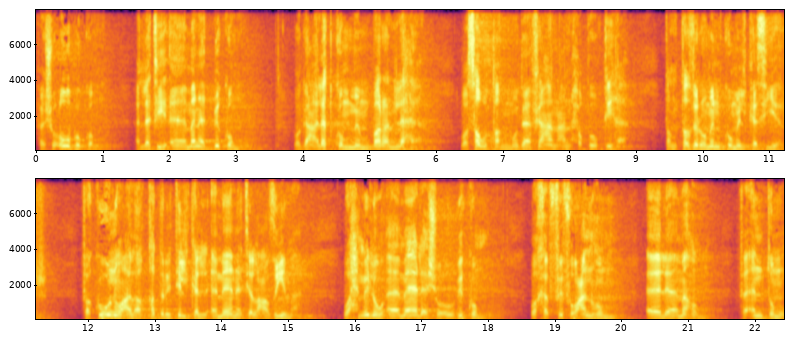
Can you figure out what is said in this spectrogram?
فشعوبكم التي آمنت بكم وجعلتكم منبرا لها وصوتا مدافعا عن حقوقها تنتظر منكم الكثير. فكونوا على قدر تلك الأمانة العظيمة واحملوا آمال شعوبكم وخففوا عنهم آلامهم فأنتم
